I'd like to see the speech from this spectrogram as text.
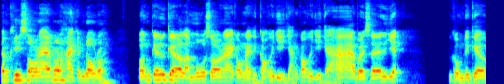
trong khi Solana đó là 200 đô rồi vẫn kêu kêu là mua Solana con này thì có cái gì chẳng có cái gì cả ABC Z. Cuối cùng thì kêu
